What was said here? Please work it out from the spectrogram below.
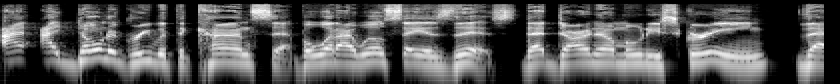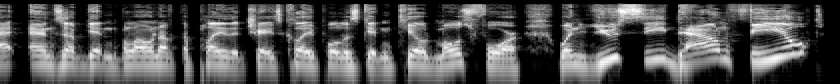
I, I don't agree with the concept, but what I will say is this that Darnell Mooney screen that ends up getting blown up, the play that Chase Claypool is getting killed most for, when you see downfield,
